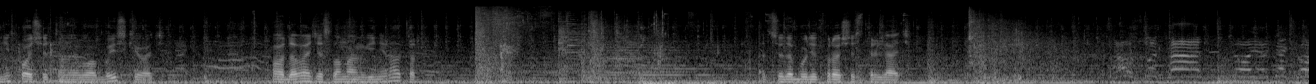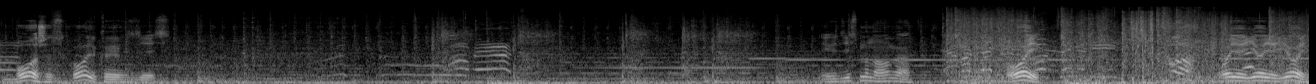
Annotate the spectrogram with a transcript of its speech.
Не хочет он его обыскивать. О, давайте сломаем генератор. Отсюда будет проще стрелять. Боже, сколько их здесь. Их здесь много. Ой! Ой-ой-ой-ой-ой!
